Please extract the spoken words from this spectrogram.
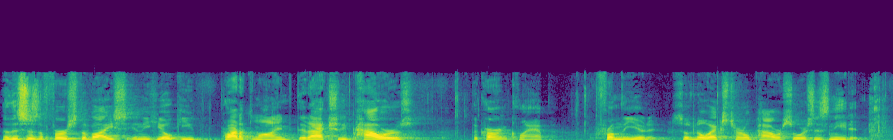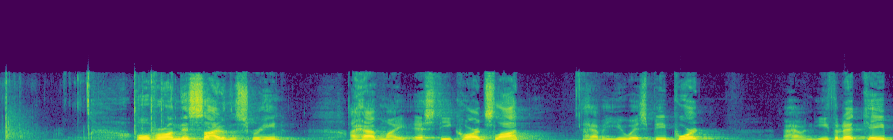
Now, this is the first device in the Hioki product line that actually powers the current clamp from the unit. So no external power source is needed. Over on this side of the screen, I have my SD card slot, I have a USB port, I have an Ethernet cable,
